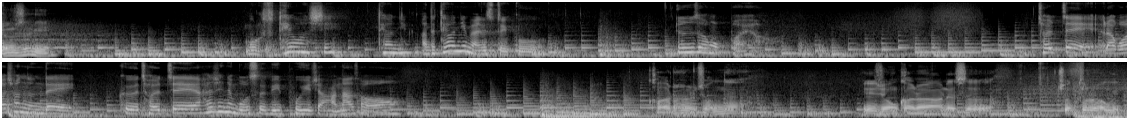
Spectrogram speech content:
연승이 모르겠어. 태원 씨? 태원님? 아, 근데 태원님이 아닐 수도 있고 윤성 오빠예요. 절제라고 하셨는데 그 절제하시는 모습이 보이지 않아서 가르를 줬네. 이 좋은 가르 안에서 전투를 하고 있네.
